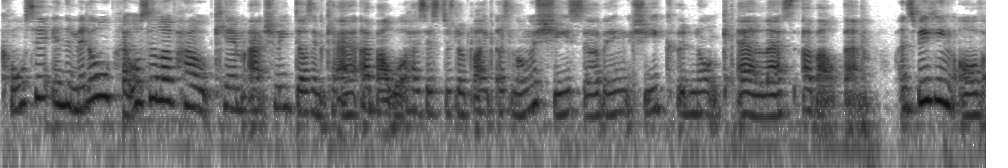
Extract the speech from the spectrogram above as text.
corset in the middle. I also love how Kim actually doesn't care about what her sisters look like as long as she's serving. She could not care less about them. And speaking of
